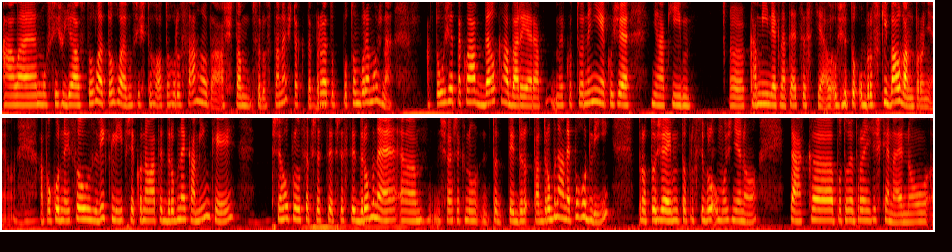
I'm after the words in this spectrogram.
ale musíš udělat tohle, tohle, musíš toho a toho dosáhnout a až tam se dostaneš, tak teprve to potom bude možné. A to už je taková velká bariéra, jako to není jako, že nějaký eh, kamínek na té cestě, ale už je to obrovský balvan pro ně. Jo. Mhm. A pokud nejsou zvyklí překonávat ty drobné kamínky, přehoupnou se přes ty, přes ty drobné, eh, když já řeknu, to, ty, ta drobná nepohodlí, protože jim to prostě bylo umožněno, tak eh, potom je pro ně těžké najednou eh,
